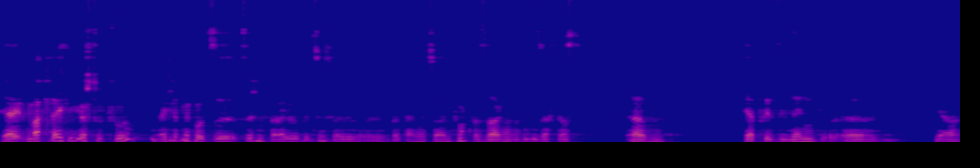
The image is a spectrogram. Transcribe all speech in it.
Ja, mach gleich Ligastruktur. Ich habe eine kurze Zwischenfrage, beziehungsweise äh, würde einmal zu einem Punkt was sagen, wo du gesagt hast, ähm, der Präsident äh, ja,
